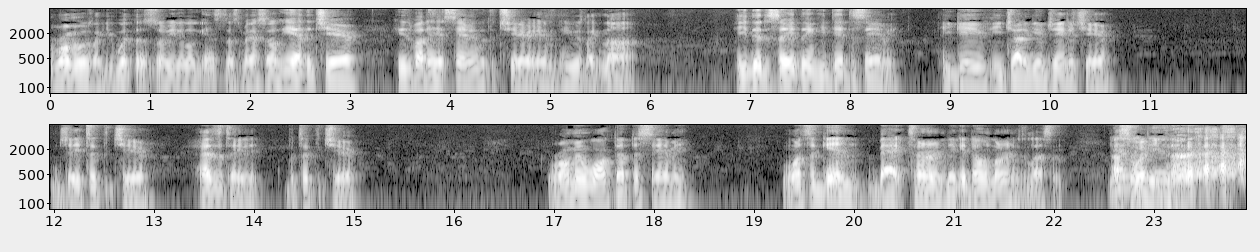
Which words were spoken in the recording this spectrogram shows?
Roman was like, You with us or you against us, man? So he had the chair. He was about to hit Sami with the chair and he was like, nah. He did the same thing he did to Sami. He gave he tried to give Jey the chair. Jey took the chair, hesitated, but took the chair. Roman walked up to Sami. Once again, back turn. Nigga don't learn his lesson. I swear he did.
